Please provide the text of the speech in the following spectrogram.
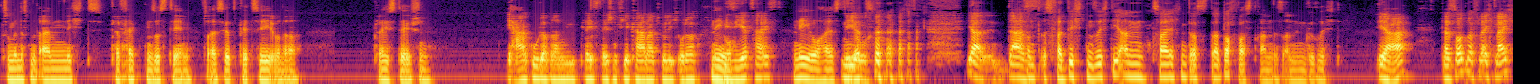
zumindest mit einem nicht perfekten System. Sei es jetzt PC oder PlayStation. Ja, gut, aber dann die PlayStation 4K natürlich, oder Neo. wie sie jetzt heißt. Neo heißt sie Neo. jetzt. ja, das. Und es verdichten sich die Anzeichen, dass da doch was dran ist an dem Gerücht. Ja, das sollten wir vielleicht gleich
